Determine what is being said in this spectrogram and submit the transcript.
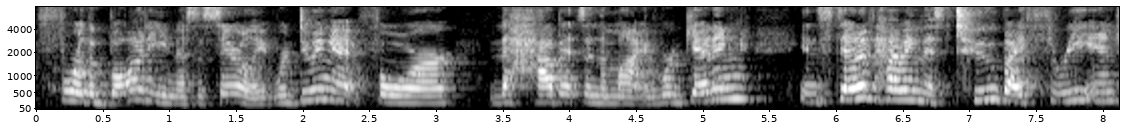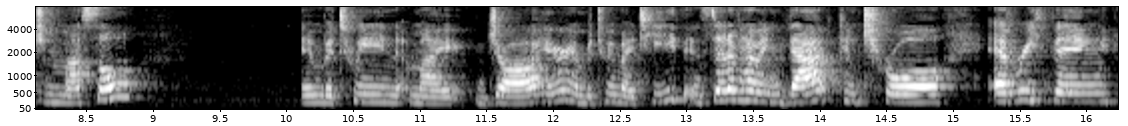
for the body necessarily. We're doing it for the habits and the mind. We're getting, instead of having this two by three inch muscle in between my jaw here, in between my teeth, instead of having that control everything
